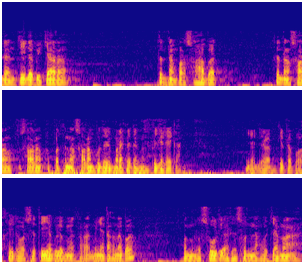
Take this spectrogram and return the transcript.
dan tidak bicara tentang para sahabat tentang seorang seorang tentang seorang pun dari mereka dengan kejelekan. Ya dalam kitab Aqidah Wasitiyah beliau menyatakan menyatakan apa? Min usuli ahli sunnah wal jamaah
